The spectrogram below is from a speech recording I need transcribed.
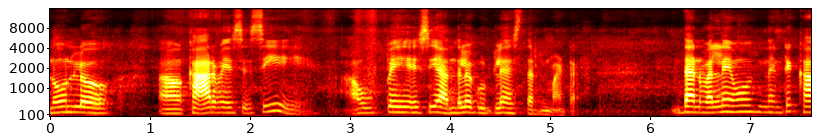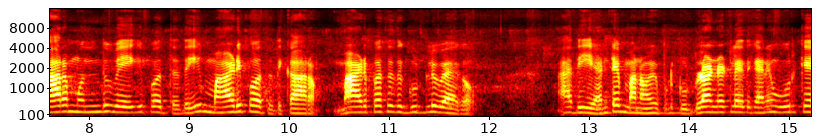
నూనెలో కారం వేసేసి ఉప్పు వేసి అందులో గుడ్లు వేస్తారనమాట దానివల్ల ఏమవుతుందంటే కారం ముందు వేగిపోతుంది మాడిపోతుంది కారం. మాడిపోతుంది గుడ్లు వేగవు. అది అంటే మనం ఇప్పుడు గుడ్లు వండట్లేదు కానీ ఊరికే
